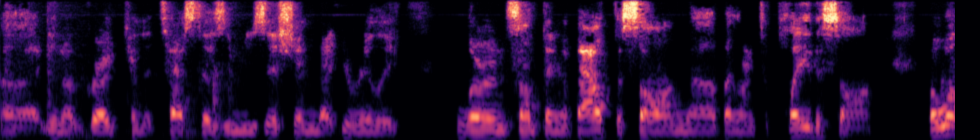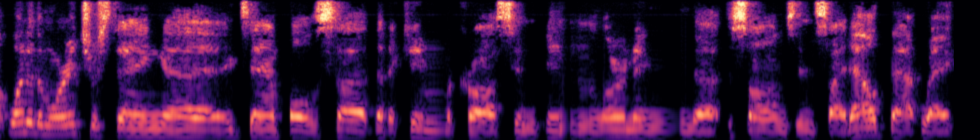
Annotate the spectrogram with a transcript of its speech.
uh, you know Greg can attest as a musician that you really learn something about the song uh, by learning to play the song. But what, one of the more interesting uh, examples uh, that I came across in, in learning the, the songs inside out that way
